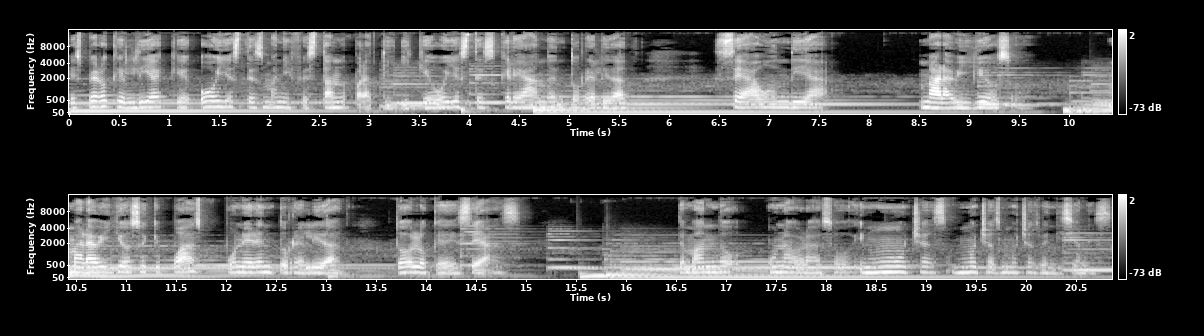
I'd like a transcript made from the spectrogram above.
Espero que el día que hoy estés manifestando para ti y que hoy estés creando en tu realidad sea un día maravilloso, maravilloso y que puedas poner en tu realidad todo lo que deseas. Te mando un abrazo y muchas, muchas, muchas bendiciones.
